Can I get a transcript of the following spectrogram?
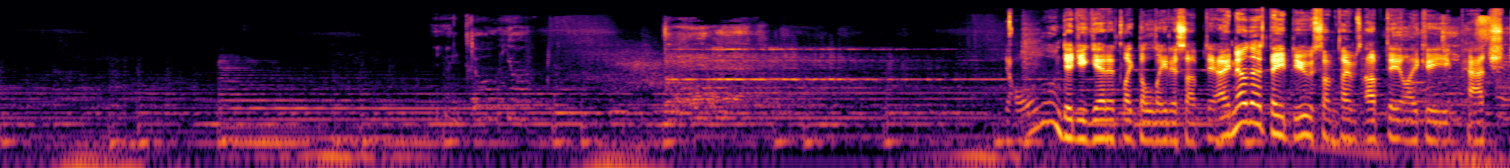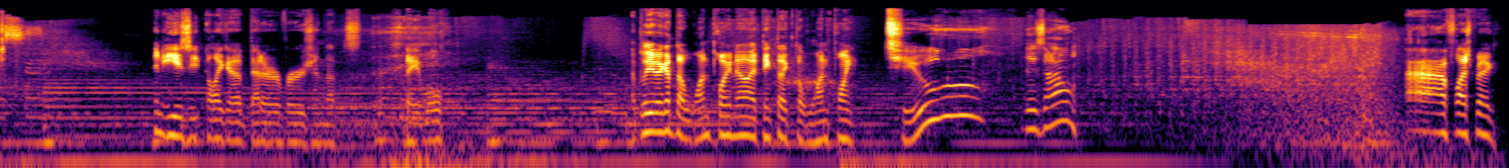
Yo, did you get it like the latest update? I know that they do sometimes update like a patched, an easy, like a better version that's stable. I believe I got the 1.0. I think like the 1.2 is out. Ah, flashbang.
